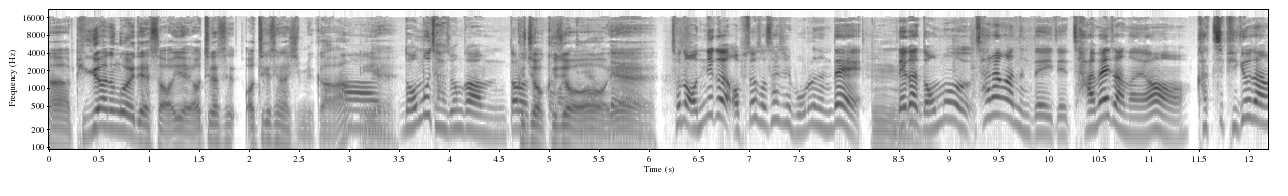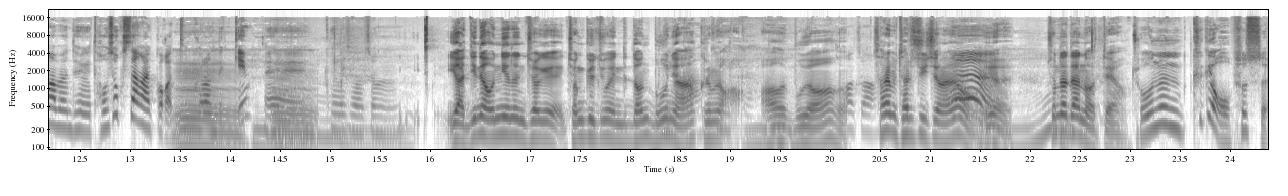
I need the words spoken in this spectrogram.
아, 비교하는 거에 대해서, 예, 어떻게, 세- 어떻게 생각하십니까? 아, 예. 너무 자존감 떨어질 그죠, 것 그죠. 같아요. 네. 예. 저는 언니가 없어서 사실 모르는데 음. 내가 너무 사랑하는데 이제 자매잖아요. 같이 비교당하면 되게 더 속상할 것 같은 그런 음. 느낌? 네. 그래서 좀 야, 니네 언니는 저기 전교중에 있는데 넌 뭐냐? 그러니까, 그러면, 그러니까. 아, 뭐야. 맞아. 사람이 다를 수 있잖아요. 네. 예. 조나단은 어때요? 저는 크게 없었어요.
